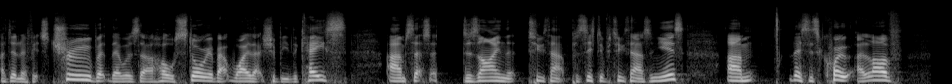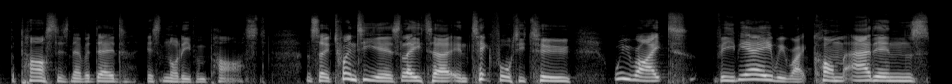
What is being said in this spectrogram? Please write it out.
I don't know if it's true, but there was a whole story about why that should be the case. Um, so that's a design that persisted for 2,000 years. Um, there's this quote I love the past is never dead, it's not even past. And so 20 years later, in Tick 42, we write VBA, we write COM add ins,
